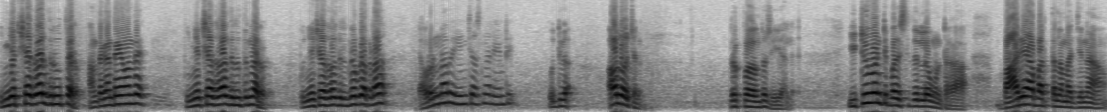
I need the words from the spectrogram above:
పుణ్యక్షేత్రాలు తిరుగుతారు. అంతకంటే ఏముంది? పుణ్యక్షేత్రాలు తిరుగుతున్నారు. పుణ్యక్షేత్రాలు తిరిగినప్పుడు అక్కడ ఎవరున్నారు? ఏం చేస్తున్నారు? ఏంటి? కొద్దిగా ఆలోచన దృక్పథంతో చేయాలి. ఇటువంటి పరిస్థితుల్లో ఉంటా భార్యాభర్తల మధ్యన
